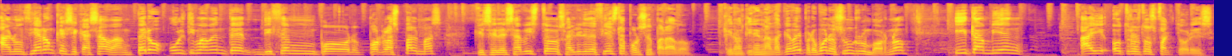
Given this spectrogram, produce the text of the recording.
Anunciaron que se casaban, pero últimamente dicen por, por Las Palmas que se les ha visto salir de fiesta por separado, que no tiene nada que ver, pero bueno, es un rumor, ¿no? Y también hay otros dos factores,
